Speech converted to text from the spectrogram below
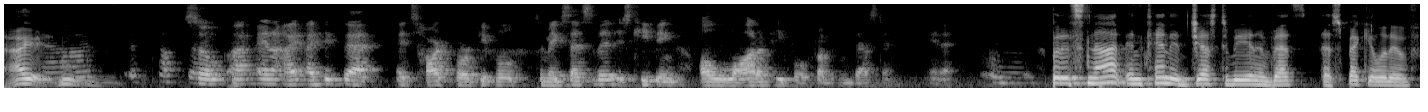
I, Yeah, it's, it's tough to. So, uh, and I, I think that it's hard for people to make sense of it, is keeping a lot of people from investing in it. Mhm. but it's not intended just to be an invest, a speculative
